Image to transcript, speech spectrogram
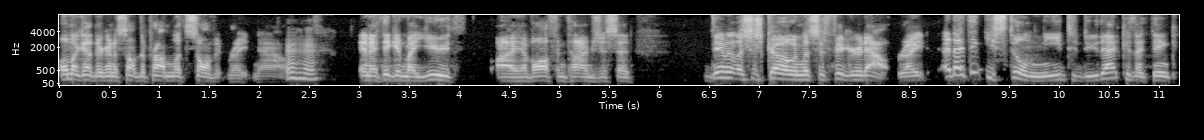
oh my God, they're going to solve the problem. Let's solve it right now. Mm-hmm. And I think in my youth, I have oftentimes just said, damn it, let's just go and let's just figure it out. Right. And I think you still need to do that because I think,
